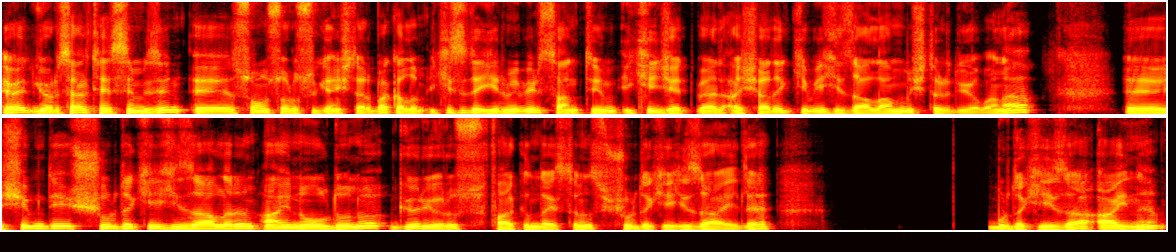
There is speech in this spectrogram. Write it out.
Evet görsel testimizin e, son sorusu gençler. Bakalım ikisi de 21 santim iki cetvel aşağıdaki gibi hizalanmıştır diyor bana. E, şimdi şuradaki hizaların aynı olduğunu görüyoruz. Farkındaysanız şuradaki hiza ile buradaki hiza aynı.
